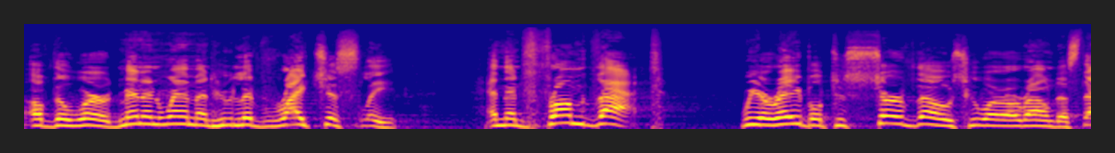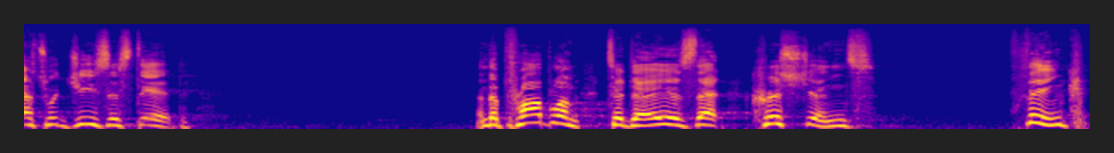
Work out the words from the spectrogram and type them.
of the word, men and women who live righteously. And then from that, we are able to serve those who are around us. That's what Jesus did. And the problem today is that Christians think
